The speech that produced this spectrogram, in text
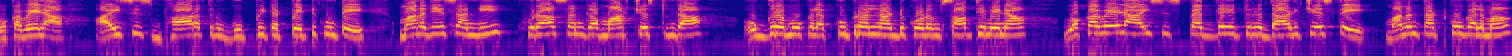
ఒకవేళ ఐసిస్ భారత్ను గుప్పిట పెట్టుకుంటే మన దేశాన్ని ఖురాసన్గా మార్చేస్తుందా? ఉగ్రమూకల కుట్రలను అడ్డుకోవడం సాధ్యమేనా? ఒకవేళ ఐసిస్ పెద్ద ఎత్తున దాడి చేస్తే మనం తట్టుకోగలమా?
